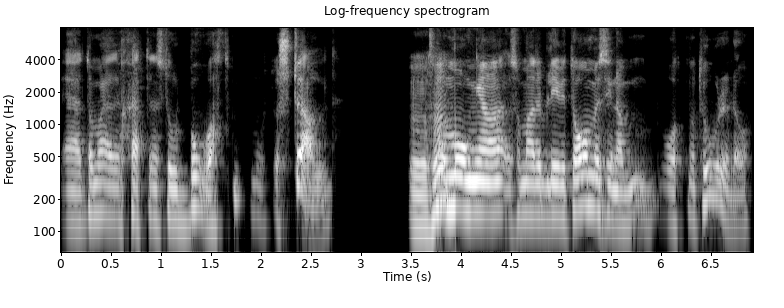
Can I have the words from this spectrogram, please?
eh, de hade skett en stor båtmotorstöld. Mhm. Och många som hade blivit av med sina båtmotorer då.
